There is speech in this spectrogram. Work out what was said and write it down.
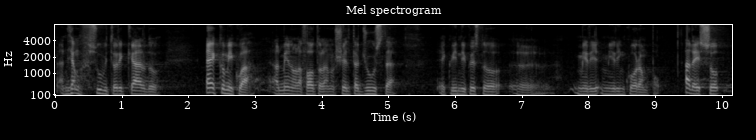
andiamo subito Riccardo, eccomi qua, almeno la foto l'hanno scelta giusta e quindi questo eh, mi, mi, rincuora un po'. Adesso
